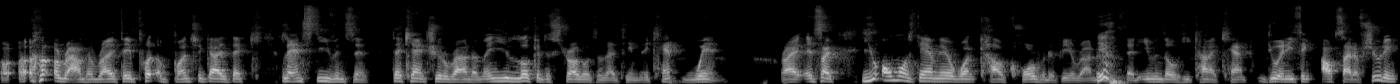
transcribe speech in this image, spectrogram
around him, right? They put a bunch of guys that Lance Stephenson that can't shoot around him, and you look at the struggles of that team; they can't win, right? It's like you almost damn near want Kyle Korver to be around him Yeah. instead, even though he kind of can't do anything outside of shooting.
